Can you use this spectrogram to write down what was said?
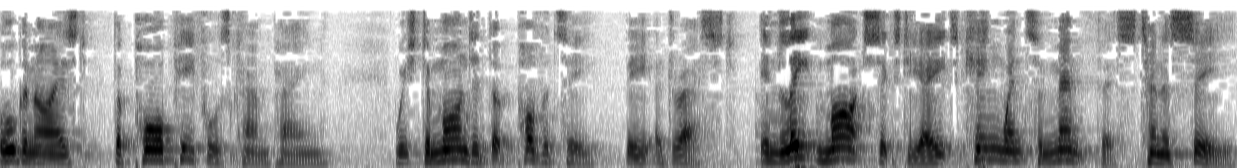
organised the Poor People's Campaign, which demanded that poverty be addressed. In late March 68, King went to Memphis, Tennessee,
